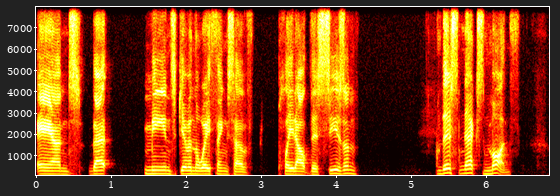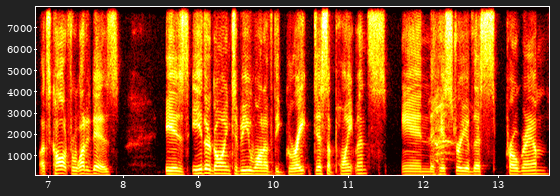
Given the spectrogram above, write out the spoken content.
and that means, given the way things have played out this season, this next month, let's call it for what it is, is either going to be one of the great disappointments in the history of this program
